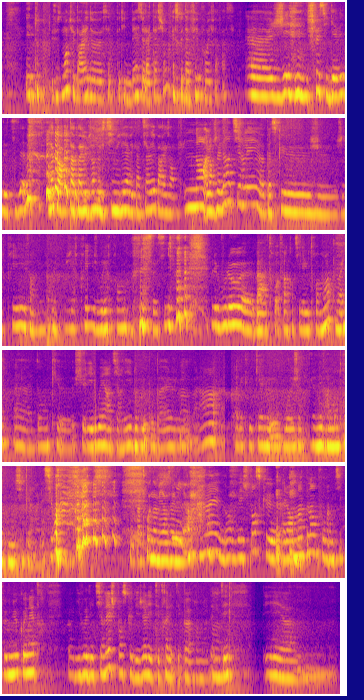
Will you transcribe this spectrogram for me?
Et justement, tu parlais de cette petite baisse de lactation. Qu'est-ce que tu as fait pour y faire face? Euh, je me suis gavée de tisane. D'accord, t'as pas eu besoin de stimuler avec un tirelet par exemple? Non, alors j'avais un tirelet euh, parce que j'ai repris, enfin j'ai repris, je voulais reprendre ça aussi, le boulot euh, bah, trois, enfin, quand il a eu trois mois. Oui. donc je suis allée louer un tirelet, double pompage, mm. voilà, avec lequel ouais, j'ai jamais vraiment entretenu une super relation. C'est pas trop nos meilleurs amis. Hein. Ouais, non, mais je pense que. Alors maintenant, pour un petit peu mieux connaître euh, au niveau des tirelets, je pense que déjà les tétras n'étaient pas vraiment adaptés. Mm. Et euh,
